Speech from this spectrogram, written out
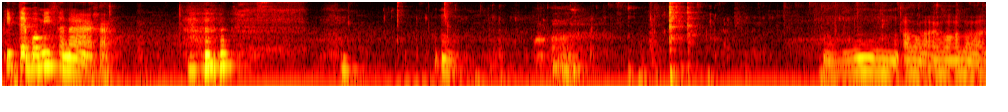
พิษแต่บ่มีขนาดค่ะ อืม อืมอร่อยอร่อยอร่อย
